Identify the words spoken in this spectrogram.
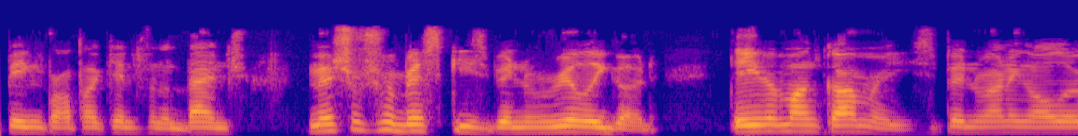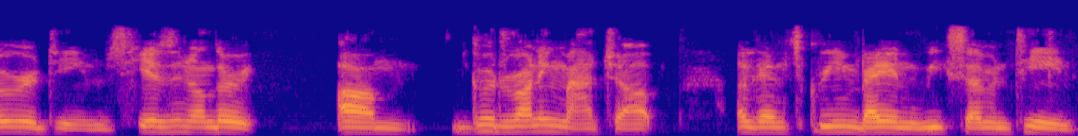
being brought back in from the bench, Mitchell Trubisky's been really good. David Montgomery's been running all over teams. He has another um good running matchup against Green Bay in Week 17.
